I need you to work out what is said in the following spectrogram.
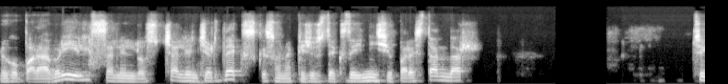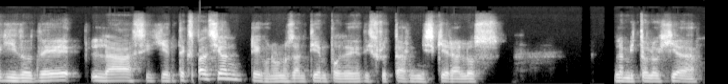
Luego para abril salen los Challenger decks, que son aquellos decks de inicio para estándar. Seguido de la siguiente expansión. Digo, no nos dan tiempo de disfrutar ni siquiera los la mitología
